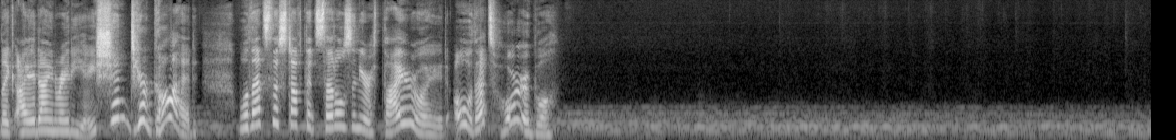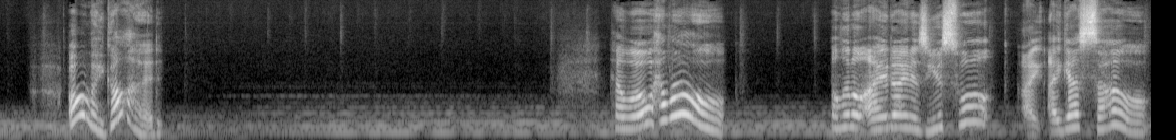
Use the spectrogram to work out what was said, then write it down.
Like iodine radiation? Dear God! Well, that's the stuff that settles in your thyroid. Oh, that's horrible. Oh my god! Hello, hello! A little iodine is useful? I, I guess so.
